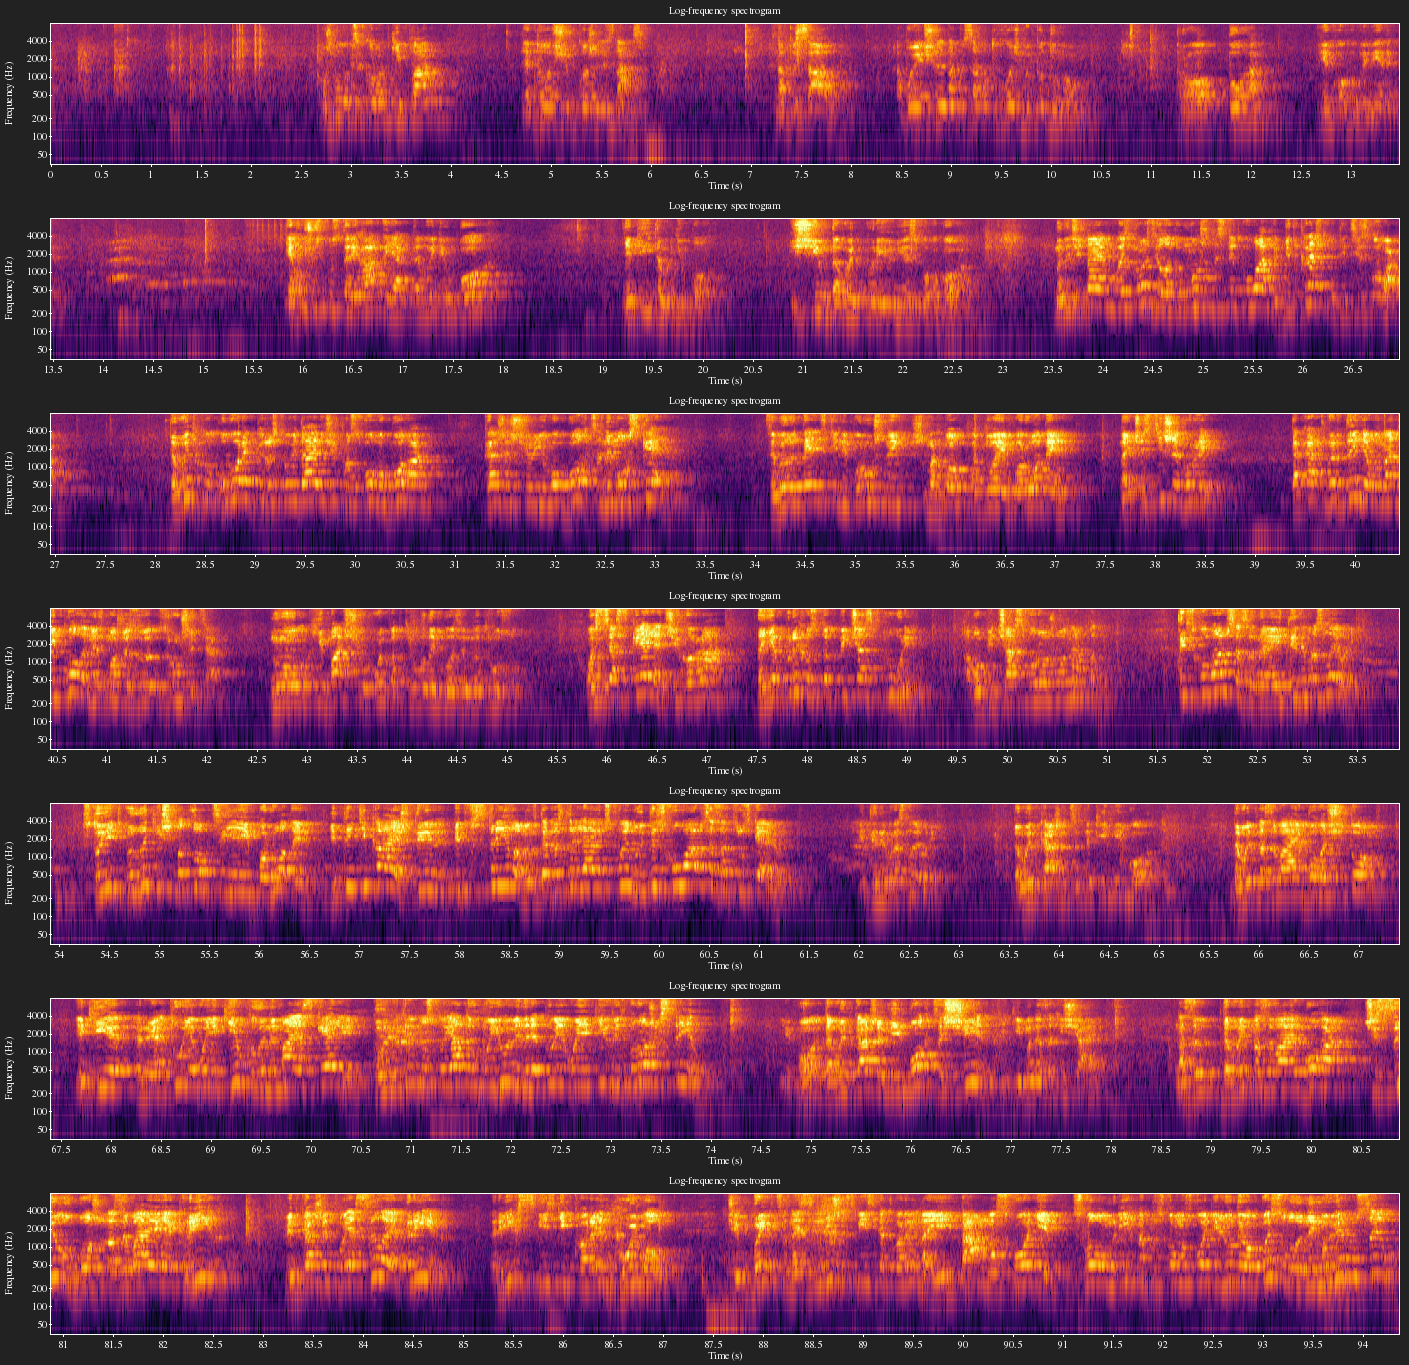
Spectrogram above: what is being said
Можливо, це короткий план для того, щоб кожен із нас написав, або якщо не написав, то хоч би подумав про Бога, в якого ви вірите. Я хочу спостерігати, як Давидів Бог, який Давидів Бог, і з чим Давид порівнює свого Бога. Ми не читаємо весь розділ, але ви можете слідкувати, підкреслюйте ці слова. Давид говорить, розповідаючи про свого Бога, каже, що його Бог це немов скеля. Це велетенський непорушний шмарток твердої породи, найчастіше гори. Така твердиня вона ніколи не зможе зрушитися. Ну, хіба що у випадку великого землетрусу. Ось ця скеля чи гора дає прихисток під час бурі або під час ворожого нападу. Ти сховався за нею, і ти невразливий. Стоїть великий шматок цієї породи, і ти тікаєш, ти під стрілами, в тебе стріляють спину, і ти сховався за цю скелю. І ти невразливий. Давид каже, це такий мій Бог. Давид називає Бога щитом, який рятує вояків, коли немає скелі, коли потрібно стояти в бою, він рятує вояків від ворожих стріл. І Давид каже, мій Бог це щит, який мене захищає. Давид називає Бога чи силу Божу називає як ріг. Він каже, твоя сила як ріг. Ріг свійських тварин, буйвол чи бик це найсильніша свійська тварина. І там, на сході, словом ріг на Близькому Сході люди описували неймовірну силу.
